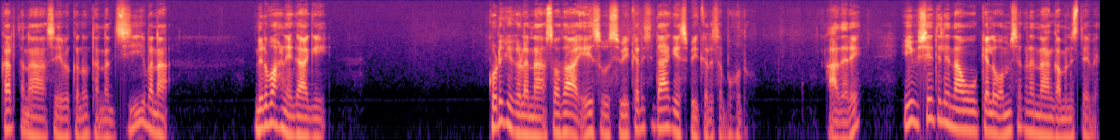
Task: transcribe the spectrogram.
ಕರ್ತನ ಸೇವಕನು ತನ್ನ ಜೀವನ ನಿರ್ವಹಣೆಗಾಗಿ ಕೊಡುಗೆಗಳನ್ನು ಸ್ವತಃ ಏಸು ಸ್ವೀಕರಿಸಿದಾಗೆ ಸ್ವೀಕರಿಸಬಹುದು. ಆದರೆ ಈ ವಿಷಯದಲ್ಲಿ ನಾವು ಕೆಲವು ಅಂಶಗಳನ್ನು ಗಮನಿಸ್ತೇವೆ.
